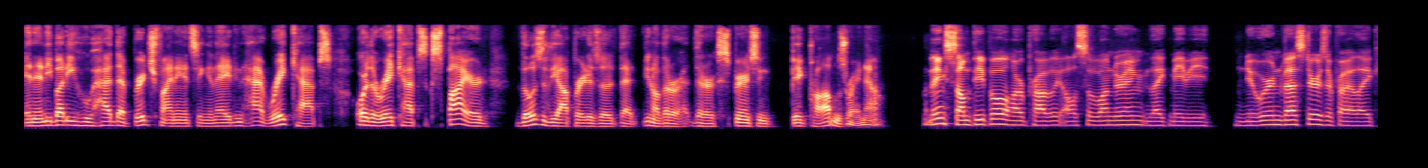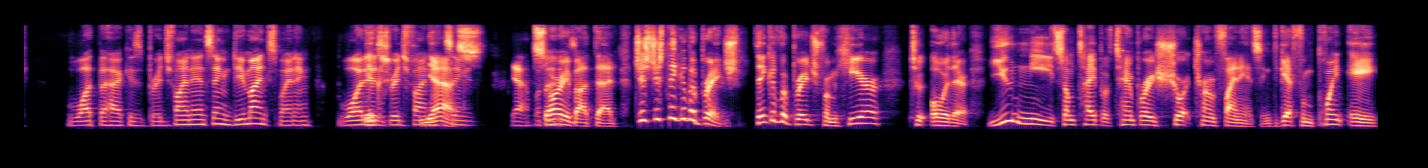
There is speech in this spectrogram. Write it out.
And anybody who had that bridge financing and they didn't have rate caps or the rate caps expired, those are the operators that, you know, that are that are experiencing big problems right now. I think some people are probably also wondering, like maybe newer investors are probably like, what the heck is bridge financing? Do you mind explaining what is bridge financing? Yes. Yeah. Sorry about that. Just just think of a bridge. Think of a bridge from here to over there. You need some type of temporary short-term financing to get from point A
